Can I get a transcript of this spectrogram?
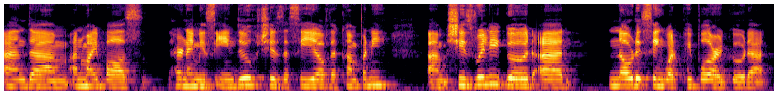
and um, and my boss, her name is Indu. She's the CEO of the company. Um, she's really good at noticing what people are good at,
